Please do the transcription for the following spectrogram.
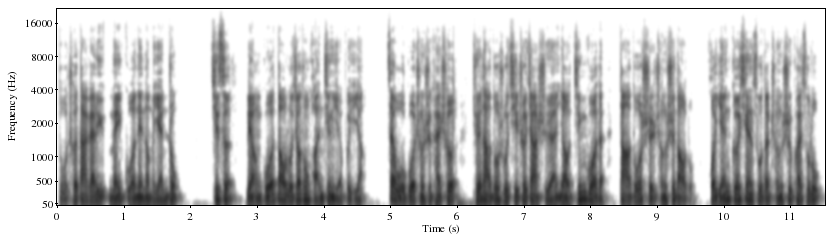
堵车大概率没国内那么严重。其次，两国道路交通环境也不一样。在我国城市开车，绝大多数汽车驾驶员要经过的大多是城市道路或严格限速的城市快速路。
